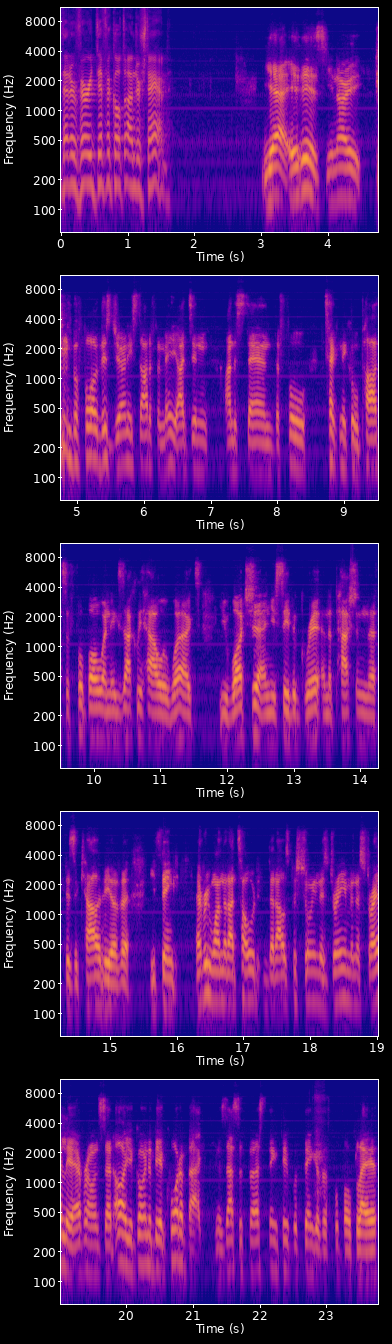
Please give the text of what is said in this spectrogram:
that are very difficult to understand. Yeah, it is. You know, before this journey started for me, I didn't understand the full technical parts of football and exactly how it worked. You watch it and you see the grit and the passion, and the physicality of it. You think everyone that I told that I was pursuing this dream in Australia, everyone said, "Oh, you're going to be a quarterback," because that's the first thing people think of a football player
